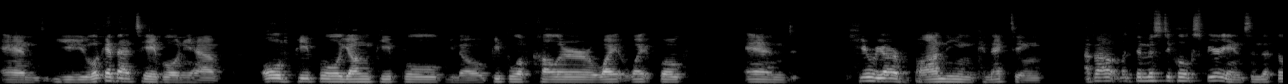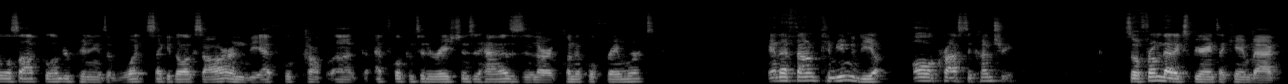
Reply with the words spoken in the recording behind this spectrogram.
and you, you look at that table and you have old people young people you know people of color white white folk and here we are bonding and connecting about like the mystical experience and the philosophical underpinnings of what psychedelics are and the ethical uh, ethical considerations it has in our clinical frameworks. And I found community all across the country. So from that experience, I came back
